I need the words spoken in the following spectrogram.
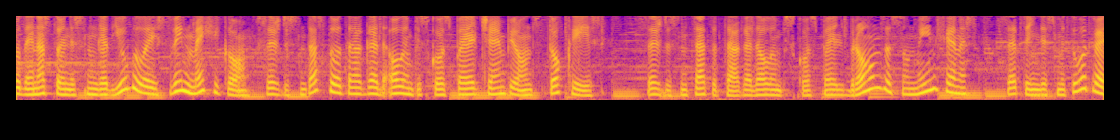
Šodien 80 gadu jubileju svin Mehiko, 68. gada Olimpisko spēļu čempions Tokijas, 64. gada Olimpisko spēļu bronzas un Mīnhenes 72.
